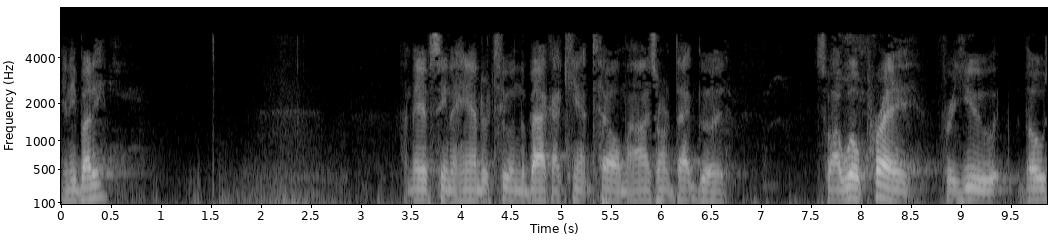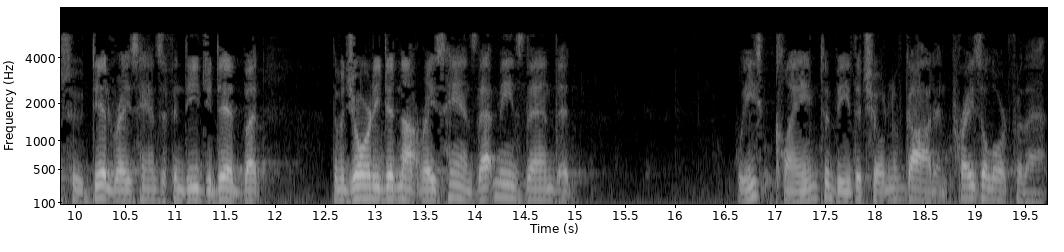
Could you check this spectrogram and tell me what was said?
Anybody? I may have seen a hand or two in the back. I can't tell. My eyes aren't that good. So I will pray for you, those who did raise hands, if indeed you did, but the majority did not raise hands. That means then that we claim to be the children of God, and praise the Lord for that.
